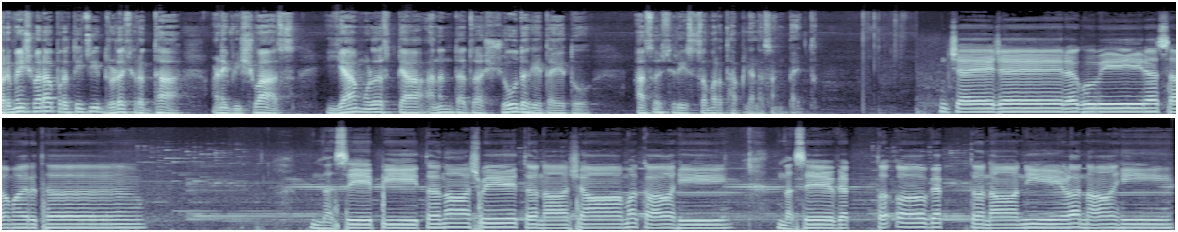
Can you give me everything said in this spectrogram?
परमेश्वराप्रतीची दृढ श्रद्धा आणि विश्वास यामुळंच त्या अनंताचा शोध घेता येतो असं श्री समर्थ आपल्याला सांगतायत. जय जय रघुवीर समर्थ. नसे पीत ना श्वेत ना श्याम काही नसे व्यक्त अव्यक्त ना नीळ नाही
